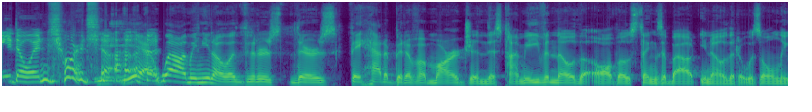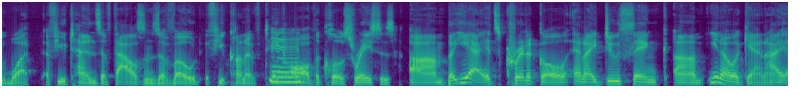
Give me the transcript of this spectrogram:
need to win Georgia. Yeah, well, I mean, you know, there's there's they had a bit of a margin this time, even though the, all those things about you know that it was only what a few tens of thousands of vote if you kind of take mm. all the close races. Um, but yeah, it's critical, and I do think um, you know, again, I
